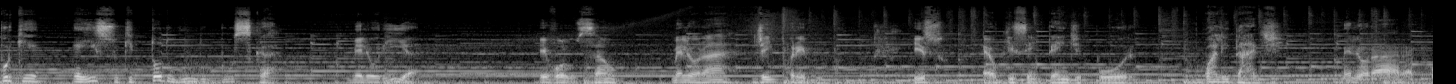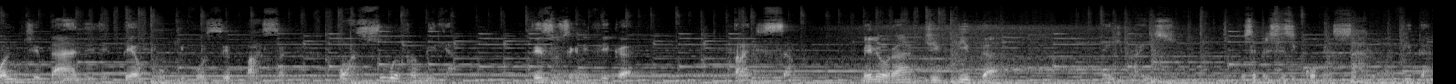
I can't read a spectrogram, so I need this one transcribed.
porque é isso que todo mundo busca: melhoria, evolução, melhorar de emprego. Isso é o que se entende por qualidade. Melhorar a quantidade de tempo que você passa com a sua família. Isso significa tradição. Melhorar de vida. Nem que para isso você precise começar uma vida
